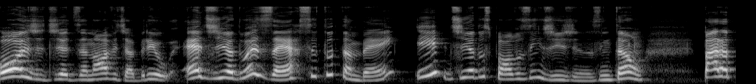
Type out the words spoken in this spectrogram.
Hoje, dia 19 de abril, é dia do Exército também e dia dos povos indígenas. Então, para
